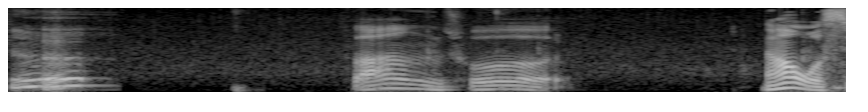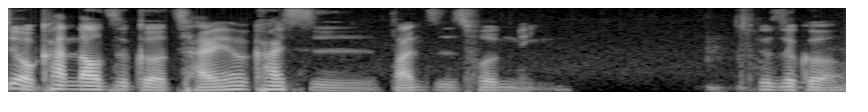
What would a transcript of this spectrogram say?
放错了，然后我是有看到这个才会开始繁殖村民，就这个，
